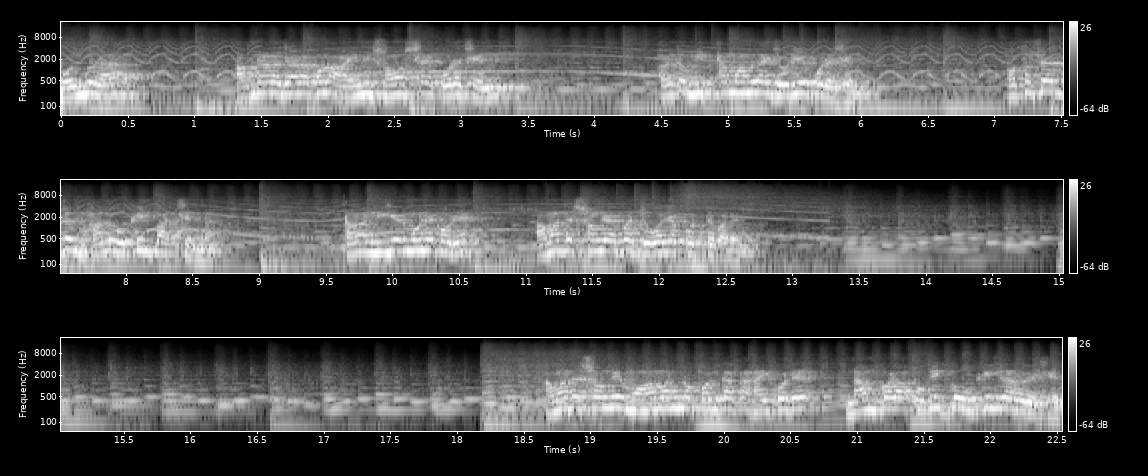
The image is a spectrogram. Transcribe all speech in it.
বন্ধুরা, আপনারা যারা কোনো আইনি সমস্যায় পড়েছেন, হয়তো মিথ্যা মামলায় জড়িয়ে পড়েছেন, অথচ একজন ভালো উকিল পাচ্ছেন না, তারা নিজের মনে করে আমাদের সঙ্গে একবার যোগাযোগ করতে পারেন। আমাদের সঙ্গে মহামান্য কলকাতা হাইকোর্টের নাম করা অভিজ্ঞ উকিলরা রয়েছেন।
